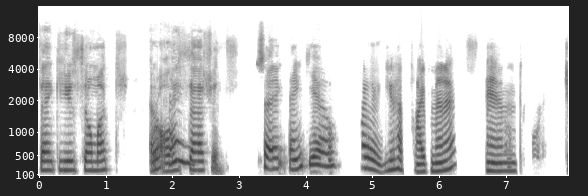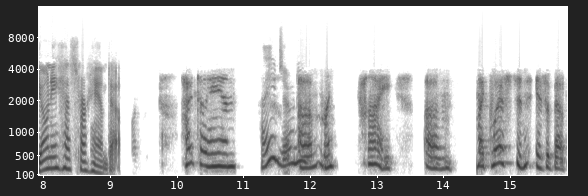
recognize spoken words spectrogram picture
Thank you so much for all these sessions. So thank you. Hey, you have five minutes, and Joni has her hand up. Hi, Diane. Hi, Joni. Um, my, hi. Um, my question is about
